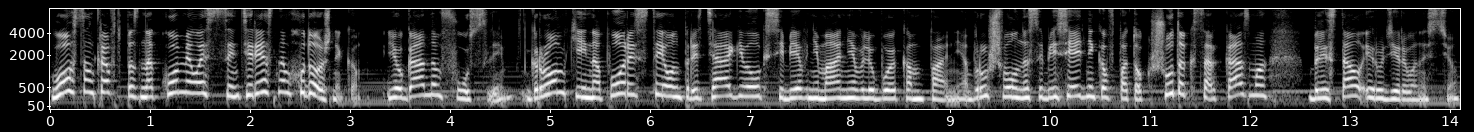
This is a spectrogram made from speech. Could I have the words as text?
Уолстонкрафт познакомилась с интересным художником – Йоганом Фусли. Громкий и напористый, он притягивал к себе внимание в любой компании, обрушивал на собеседников поток шуток, сарказма, блистал эрудированностью.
